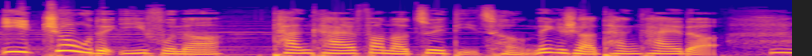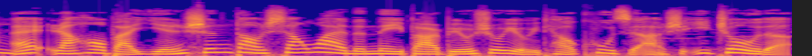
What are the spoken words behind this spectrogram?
易皱的衣服呢。摊开放到最底层，那个是要摊开的，嗯。哎，然后把延伸到向外的那一半儿，比如说有一条裤子啊是易皱的，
